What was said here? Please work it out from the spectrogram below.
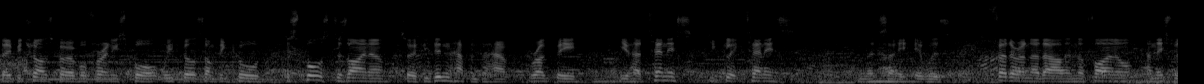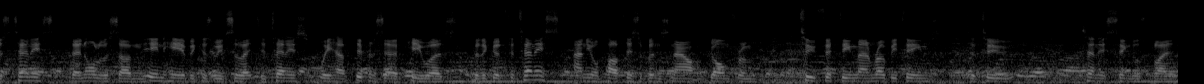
they'd be transferable for any sport. We've built something called the Sports Designer, so if you didn't happen to have rugby, you had tennis, you click tennis, let's say it was Federer Nadal in the final, and this was tennis, then all of a sudden in here, because we've selected tennis, we have different set of keywords that are good for tennis, and your participants now have gone from two 15-man rugby teams to two tennis singles players.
